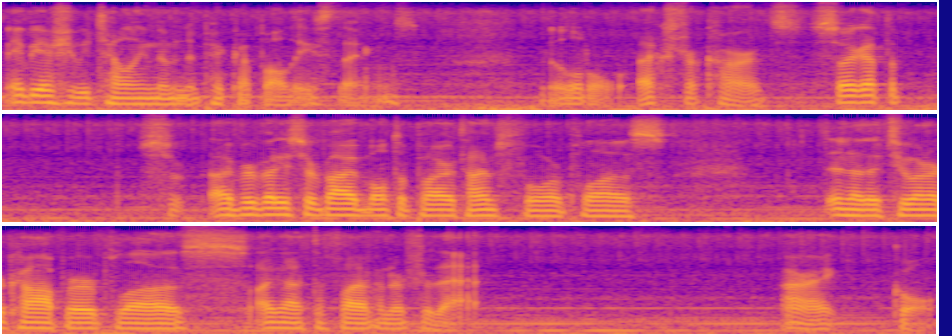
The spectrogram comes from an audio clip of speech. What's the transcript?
Maybe I should be telling them to pick up all these things. The little extra cards. So I got the everybody survived multiplier times 4 plus another 200 copper plus I got the 500 for that. Alright, cool.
